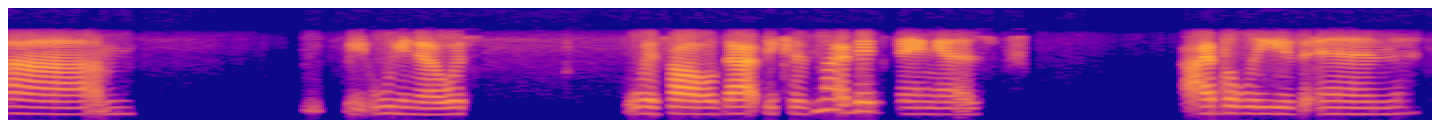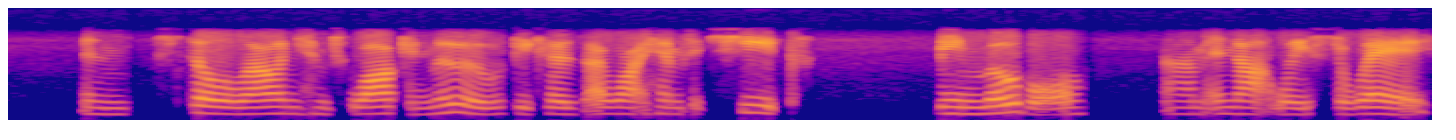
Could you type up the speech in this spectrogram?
um you know with with all of that because my big thing is I believe in in still allowing him to walk and move because I want him to keep being mobile um, and not waste away.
